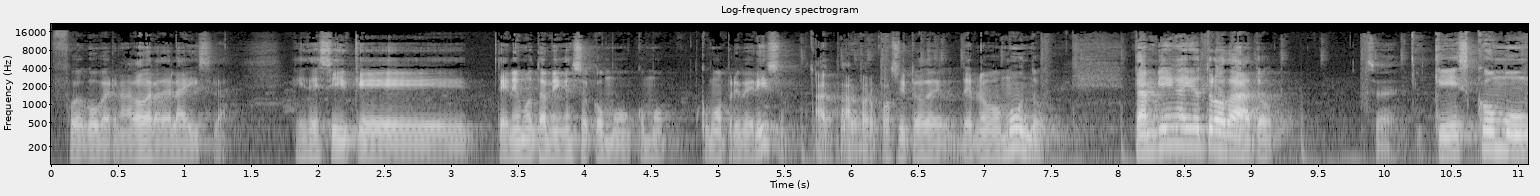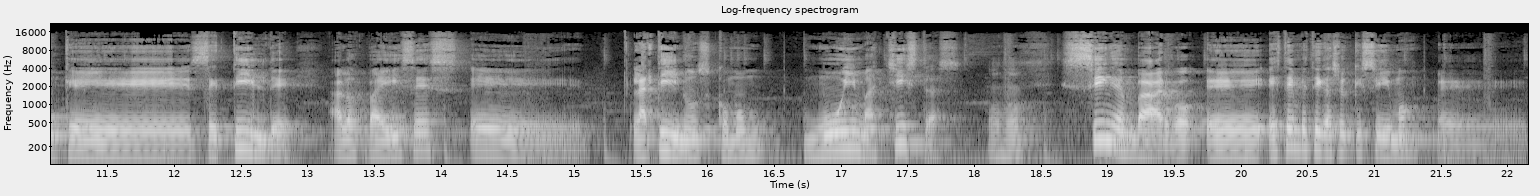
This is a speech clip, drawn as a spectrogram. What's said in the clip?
fue gobernadora de la isla. Es decir, que tenemos también eso como, como, como primerizo, a, propósito del Nuevo Mundo. También hay otro dato que es común que se tilde a los países eh, latinos como muy machistas. Sin embargo, eh, esta investigación que hicimos, eh,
